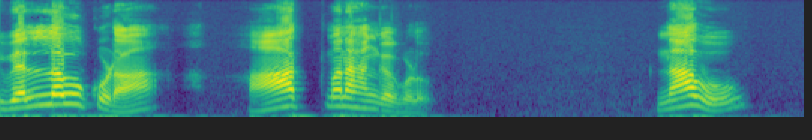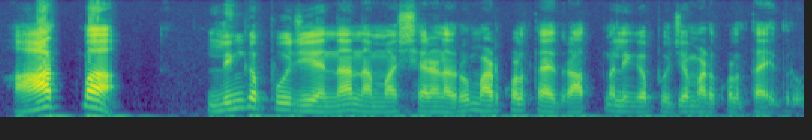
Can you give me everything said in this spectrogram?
ಇವೆಲ್ಲವೂ ಕೂಡ ಆತ್ಮನ ಅಂಗಗಳು ನಾವು ಆತ್ಮ ಲಿಂಗ ಪೂಜೆಯನ್ನು ನಮ್ಮ ಶರಣರು ಮಾಡ್ಕೊಳ್ತಾ ಇದ್ರು, ಆತ್ಮಲಿಂಗ ಪೂಜೆ ಮಾಡ್ಕೊಳ್ತಾ ಇದ್ರು.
